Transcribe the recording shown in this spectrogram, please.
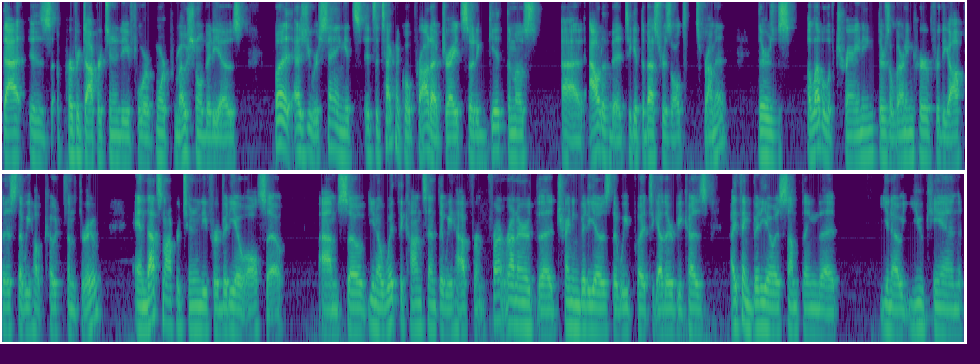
that is a perfect opportunity for more promotional videos. But as you were saying, it's it's a technical product, right? So to get the most uh, out of it, to get the best results from it, there's a level of training there's a learning curve for the office that we help coach them through and that's an opportunity for video also um, so you know with the content that we have from Frontrunner, the training videos that we put together because i think video is something that you know you can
